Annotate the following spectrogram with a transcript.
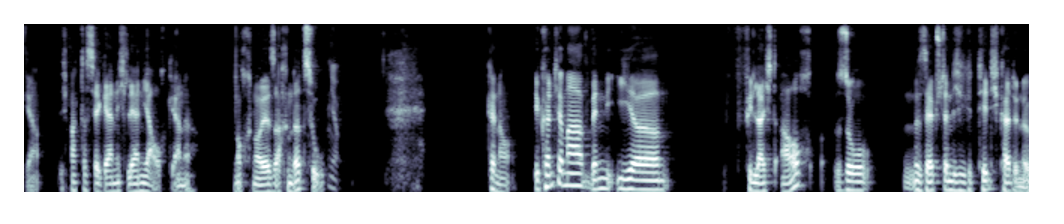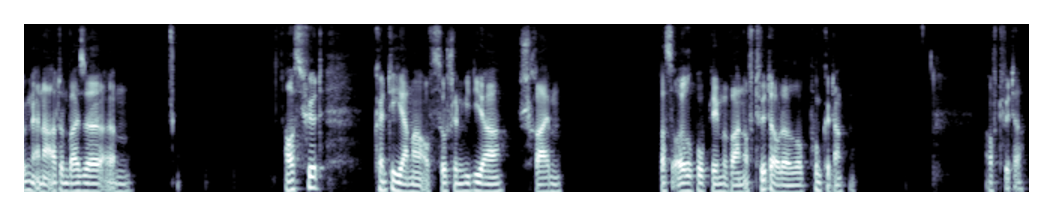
ja, ich mache das ja gerne. Ich lerne ja auch gerne noch neue Sachen dazu. Ja. Genau. Ihr könnt ja mal, wenn ihr vielleicht auch so eine selbstständige Tätigkeit in irgendeiner Art und Weise ähm, ausführt, könnt ihr ja mal auf Social Media schreiben, was eure Probleme waren, auf Twitter oder so, Punktgedanken. Auf Twitter.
